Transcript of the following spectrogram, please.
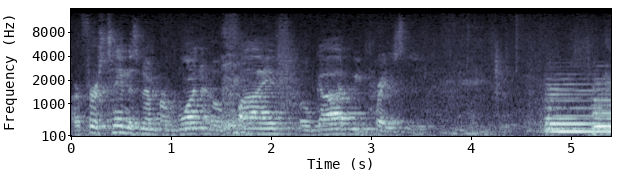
Our first hymn is number 105, O God, we praise thee.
